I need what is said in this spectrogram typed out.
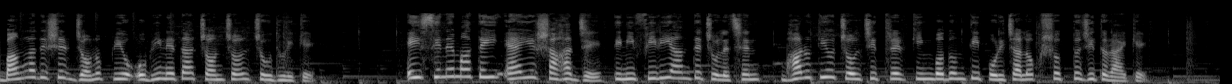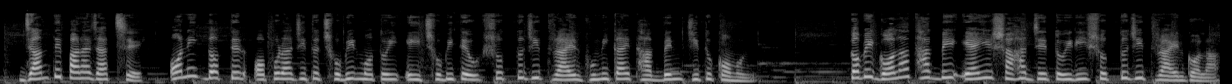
বাংলাদেশের জনপ্রিয় অভিনেতা চঞ্চল চৌধুরীকে। এই সিনেমাতেই এর সাহায্যে তিনি ফিরিয়ে আনতে চলেছেন ভারতীয় চলচ্চিত্রের কিংবদন্তি পরিচালক সত্যজিৎ রায়কে। জানতে পারা যাচ্ছে অনেক দত্তের অপরাজিত ছবির মতোই এই ছবিতেও সত্যজিৎ রায়ের ভূমিকায় থাকবেন জিতু কমল। তবে গলা থাকবে এআই এর সাহায্যে তৈরি সত্যজিৎ রায়ের গলা।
